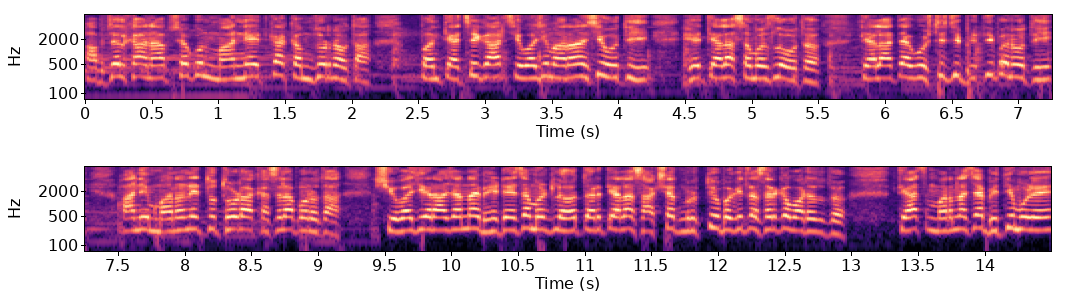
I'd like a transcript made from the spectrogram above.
अफजल खान अपशकून मान्य इतका कमजोर नव्हता पण त्याची गाठ शिवाजी महाराजांशी होती हे त्याला समजलं होतं. त्याला त्या गोष्टीची भीती पण होती आणि मनाने तो थोडा खचला पण होता. शिवाजी राजांना भेटायचं म्हटलं तर त्याला साक्षात मृत्यू बघितल्यासारखं वाटत होतं. त्याच मरणाच्या भीतीमुळे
